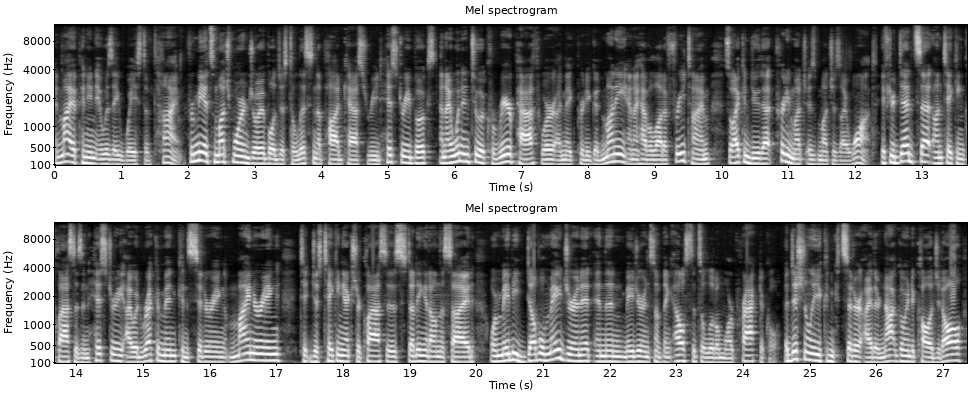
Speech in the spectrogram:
in my opinion, it was a waste of time. For me, it's much more enjoyable just to listen to podcasts, read history books. And I went into a career path where I make pretty good money and I have a lot of free time time, so I can do that pretty much as much as I want. If you're dead set on taking classes in history, I would recommend considering minoring, just taking extra classes, studying it on the side, or maybe double major in it and then major in something else that's a little more practical. Additionally, you can consider either not going to college at all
